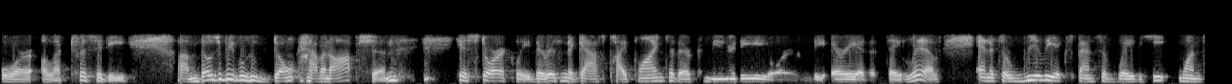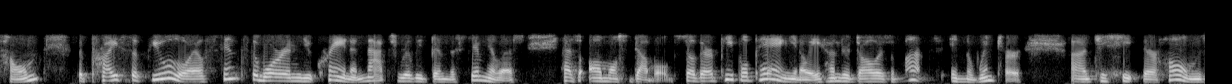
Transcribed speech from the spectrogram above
or electricity. Um, those are people who don't have an option historically. There isn't a gas pipeline to their community or the area that they live, and it's a really expensive way to heat one's home. The price of fuel oil since the war in Ukraine, and that's really been the stimulus, has almost doubled. So there are people paying, you know, $800 a month in the winter uh, to heat their homes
